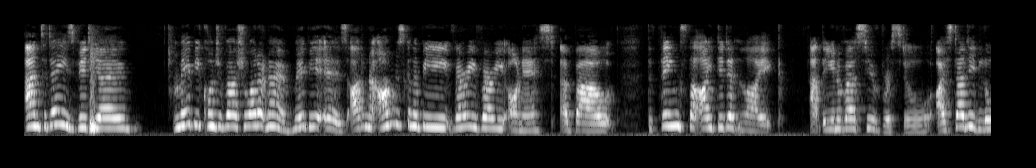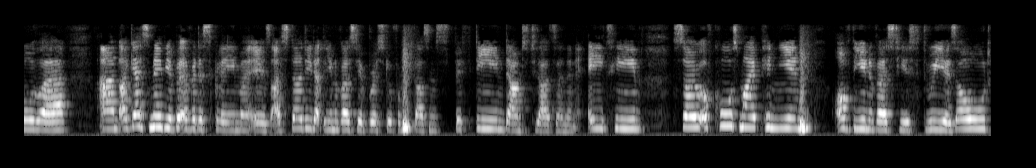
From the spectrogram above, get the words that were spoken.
And today's video may be controversial, I don't know. Maybe it is. I don't know. I'm just going to be very, very honest about the things that I didn't like at the University of Bristol. I studied law there and I guess maybe a bit of a disclaimer is I studied at the University of Bristol from 2015 down to 2018. So, of course, my opinion of the university is three years old.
